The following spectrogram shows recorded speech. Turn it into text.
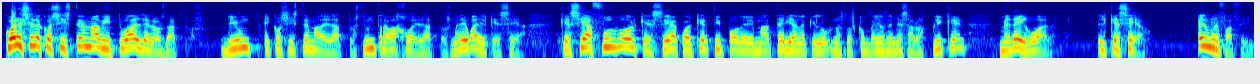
¿Cuál es el ecosistema habitual de los datos? De un ecosistema de datos, de un trabajo de datos, me da igual el que sea. Que sea fútbol, que sea cualquier tipo de materia en la que nuestros compañeros de mesa lo expliquen, me da igual, el que sea. Es muy fácil.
